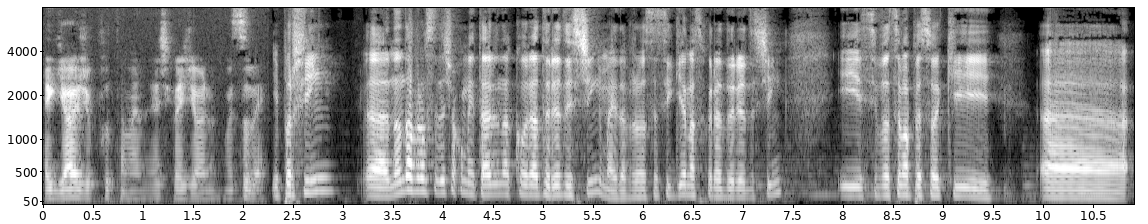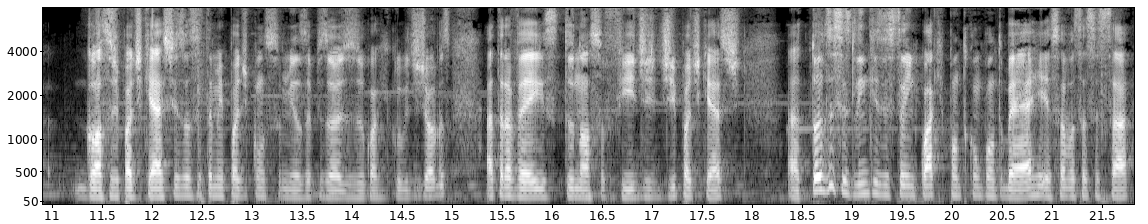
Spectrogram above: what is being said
É, é Giorgio, puta merda, acho que é Giorno, mas tudo bem. E por fim, uh, não dá pra você deixar comentário na curadoria do Steam, mas dá pra você seguir a nossa curadoria do Steam. E se você é uma pessoa que uh, gosta de podcasts, você também pode consumir os episódios do Quack Clube de Jogos através do nosso feed de podcast. Uh, todos esses links estão em quack.com.br, é só você acessar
